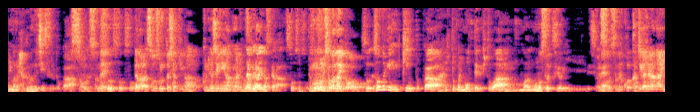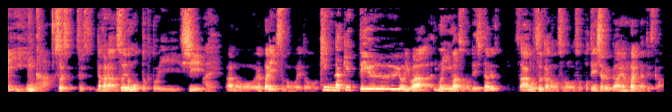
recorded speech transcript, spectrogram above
今の100分の1にするとか、そうですよね。そうそうそう。だからそうすると借金が、国の借金がなくなります。なくなりますから、そうそうそう。で物にしとかないと、そう。で、その時に金とかはいビットコイン持ってる人は、ものすごい強いですよね。そうですよね。これ価値が減らないから。そうです、そうです。だから、そういうの持っとくといいし、はい。あの、やっぱりその、えっと、金だけっていうよりは、今、今はそのデジタル暗号通貨のその、そのポテンシャルが、やっぱり、なんていうんですか、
